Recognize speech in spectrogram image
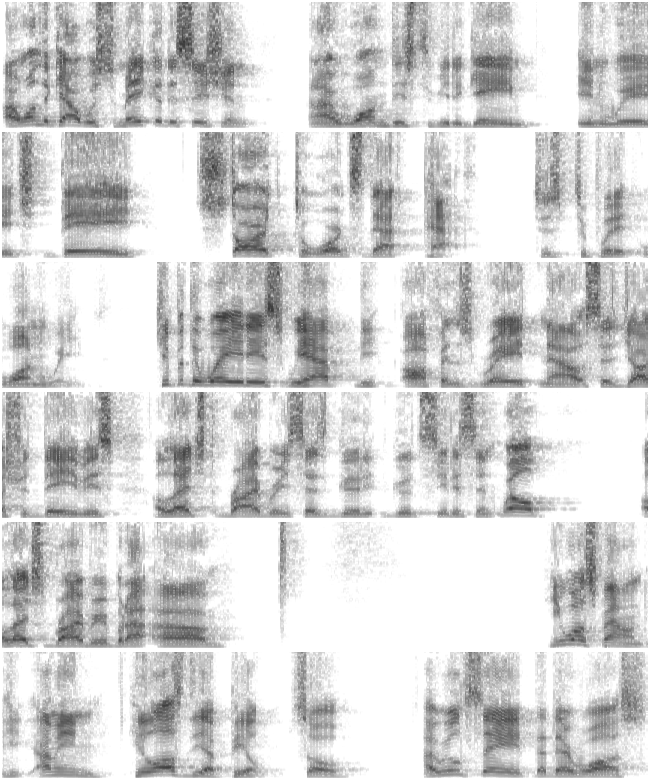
I want the Cowboys to make a decision, and I want this to be the game in which they start towards that path, just to put it one way. Keep it the way it is. We have the offense great now, says Joshua Davis. Alleged bribery, says good good citizen. Well, alleged bribery, but I, uh, he was found. He, I mean, he lost the appeal. So I will say that there was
